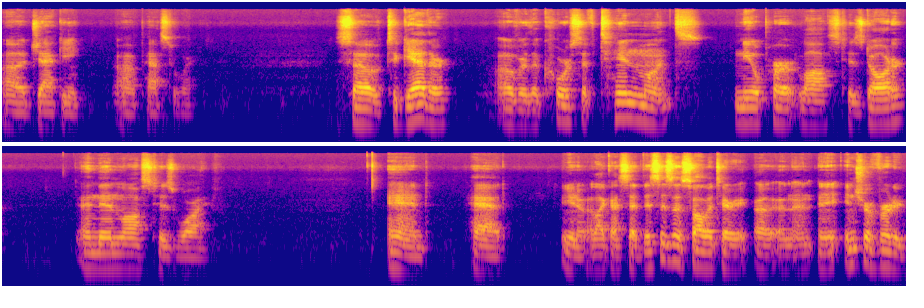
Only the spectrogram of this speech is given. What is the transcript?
uh, Jackie uh, passed away. So together over the course of 10 months Neil Peart lost his daughter and then lost his wife and had you know like i said this is a solitary uh, an, an introverted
